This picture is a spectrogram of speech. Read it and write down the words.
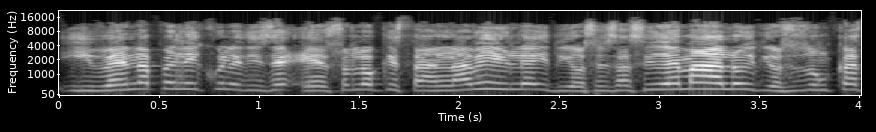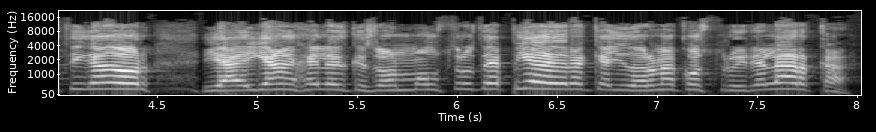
y ven la película y dicen, eso es lo que está en la Biblia y Dios es así de malo y Dios es un castigador y hay ángeles que son monstruos de piedra que ayudaron a construir el arca.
